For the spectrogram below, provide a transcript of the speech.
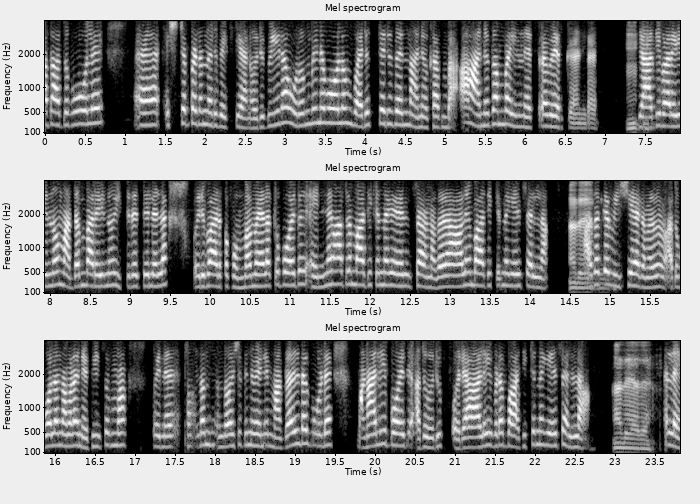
അത് അതുപോലെ ഇഷ്ടപ്പെടുന്ന ഒരു വ്യക്തിയാണ്. ഒരു പീഡ ഉറുമ്പിന് പോലും വരുത്തരുതെന്ന അനുകമ്പ. ആ അനുകമ്പ ഇന്ന് എത്ര പേർക്ക് ഉണ്ട് ജാതി പറയുന്നു മതം പറയുന്നു ഇത്തരത്തിലുള്ള ഒരുപാട് ഇപ്പൊ കുംഭമേളക്ക് പോയത് എന്നെ മാത്രം ബാധിക്കുന്ന കേസാണ് അതൊരാളെയും ബാധിക്കുന്ന കേസല്ല അല്ല. അതൊക്കെ വിഷയമാക്കുന്നത് അതുപോലെ നമ്മളെ നഫീസുമ്മ പിന്നെ സ്വന്തം സന്തോഷത്തിന് വേണ്ടി മകളുടെ കൂടെ മണാലി പോയത് അത് ഒരു ഒരാളെ ഇവിടെ ബാധിക്കുന്ന കേസല്ല അല്ലേ?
